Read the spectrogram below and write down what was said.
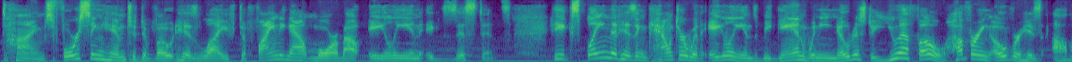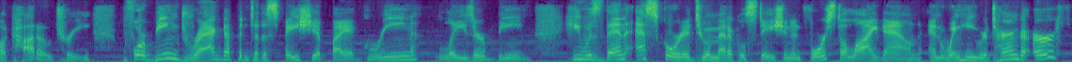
times, forcing him to devote his life to finding out more about alien existence. He explained that his encounter with aliens began when he noticed a UFO hovering over his avocado tree before being dragged up into the spaceship by a green laser beam. He was then escorted to a medical station and forced to lie down. And when he returned to Earth,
